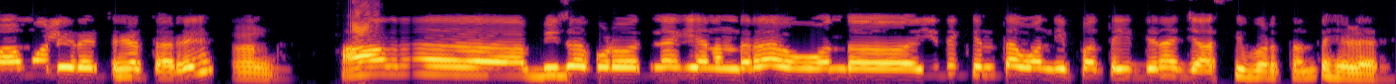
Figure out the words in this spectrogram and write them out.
ಮಾಮೂಲಿ ರೈತರು ಹೇಳ್ತಾರೆ. ಆದ್ರ ಬೀಜ ಕೊಡೋ ಏನಂದ್ರ ಒಂದ್ ಇದಕ್ಕಿಂತ ಒಂದ್ ಇಪ್ಪತ್ತೈದ್ ದಿನ ಜಾಸ್ತಿ ಬರ್ತಂತ ಹೇಳ್ಯಾರಿ.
